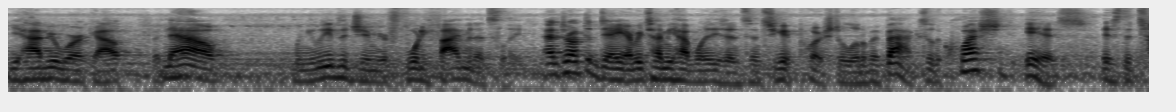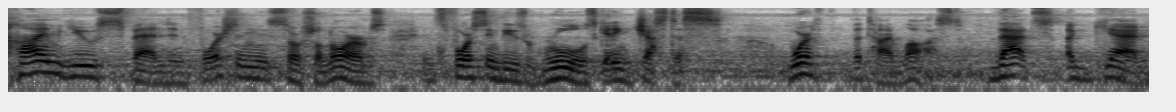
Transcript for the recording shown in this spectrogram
You have your workout, but now when you leave the gym, you're 45 minutes late. And throughout the day, every time you have one of these incidents, you get pushed a little bit back. So the question is, is the time you spend enforcing these social norms, enforcing these rules, getting justice, worth the time lost? That's again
